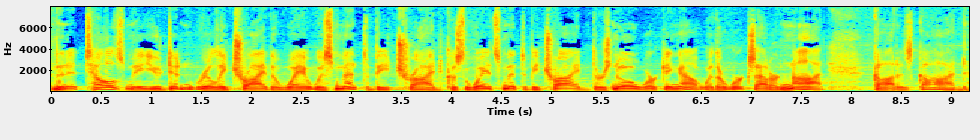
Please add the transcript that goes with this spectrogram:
then it tells me you didn't really try the way it was meant to be tried, because the way it's meant to be tried, there's no working out. Whether it works out or not, God is God.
